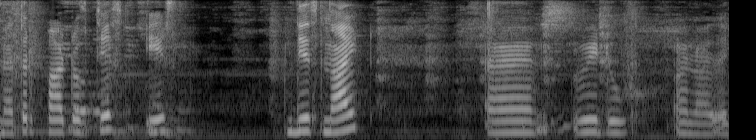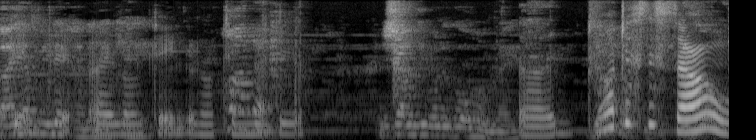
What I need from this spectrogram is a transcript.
another part of this is this night and we do another gameplay. I don't think nothing will do. Nishant, you want to go home, right? uh, what is this sound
